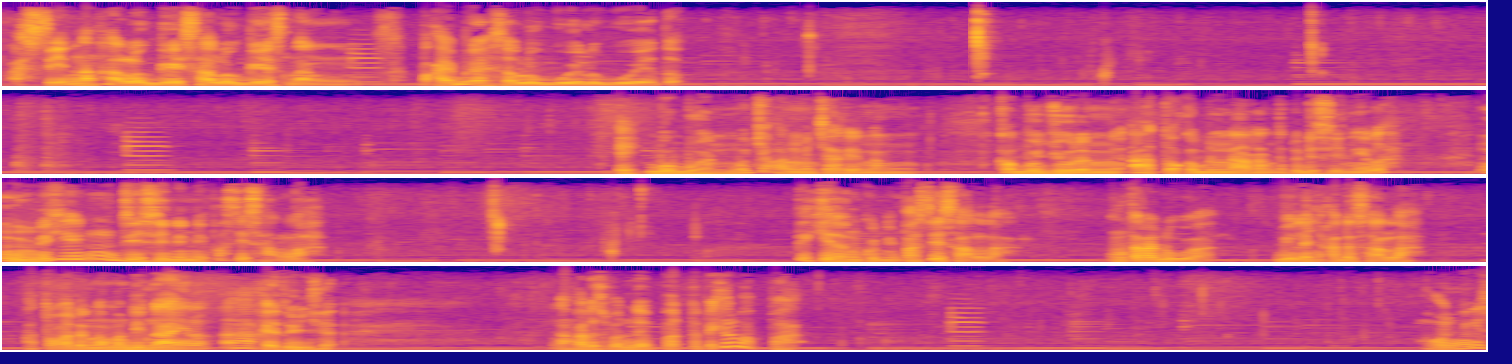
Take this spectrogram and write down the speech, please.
Pasti nang halo guys halo guys nang pakai bahasa lu gue lu gue tuh eh bubuhanmu jangan mencari nang kebujuran atau kebenaran itu di sinilah. Ini di sini nih pasti salah. Pikiranku nih pasti salah. Antara dua bilangnya ada salah atau ada nama denial. Ah kayak itu aja. Nah ada pendapat tapi kan bapak. Oh ini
